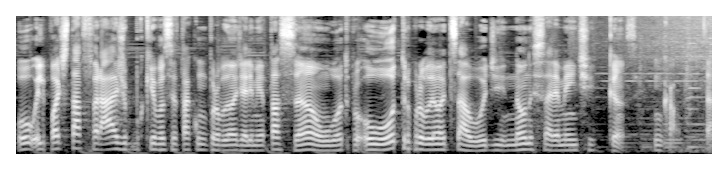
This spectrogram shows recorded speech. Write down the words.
Ou ele pode estar frágil porque você está com um problema de alimentação ou outro, ou outro problema de saúde, não necessariamente câncer. Com calma, tá?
